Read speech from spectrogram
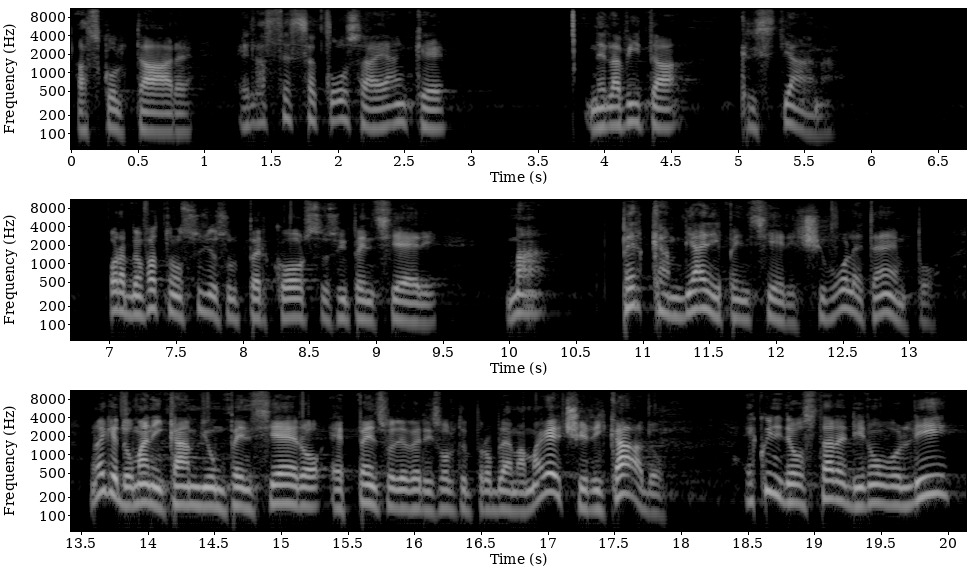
ascoltare. E la stessa cosa è anche nella vita cristiana. Ora abbiamo fatto uno studio sul percorso, sui pensieri, ma per cambiare i pensieri ci vuole tempo. Non è che domani cambio un pensiero e penso di aver risolto il problema, magari ci ricado. E quindi devo stare di nuovo lì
